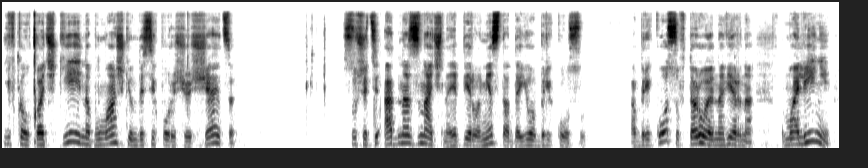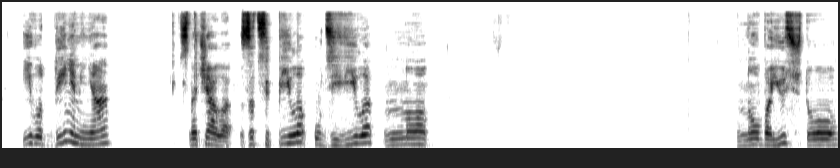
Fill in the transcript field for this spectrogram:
И в колпачке, и на бумажке он до сих пор еще ощущается. Слушайте, однозначно я первое место отдаю абрикосу. Абрикосу. Второе, наверное, малине. И вот дыня меня сначала зацепило, удивило, но... Но боюсь, что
